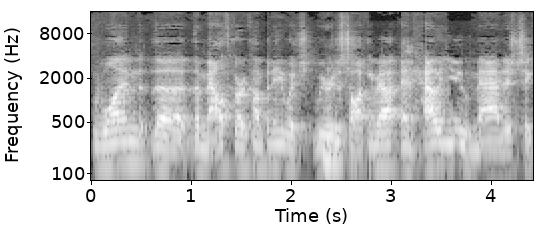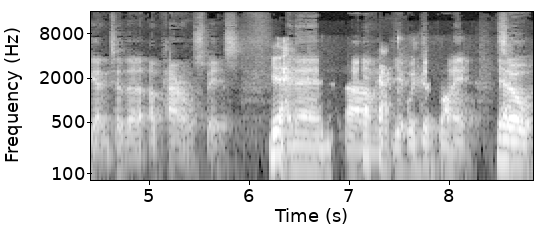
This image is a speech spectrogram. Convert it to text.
one the the mouth guard company, which we were Mhm. just talking about, and how you managed to get into the apparel space, Yeah. and then um, yeah, which is funny. Yeah. So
